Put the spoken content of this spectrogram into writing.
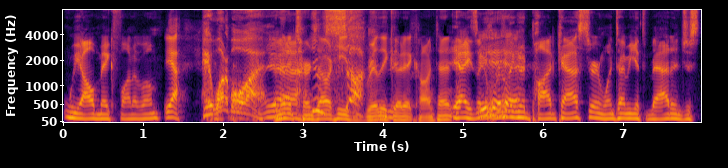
we all make fun of him. Yeah. Hey, what a boy. Yeah. And then it turns You out he's suck. really good at content. yeah, he's like a Yeah. really good podcaster. And one time he gets mad and just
